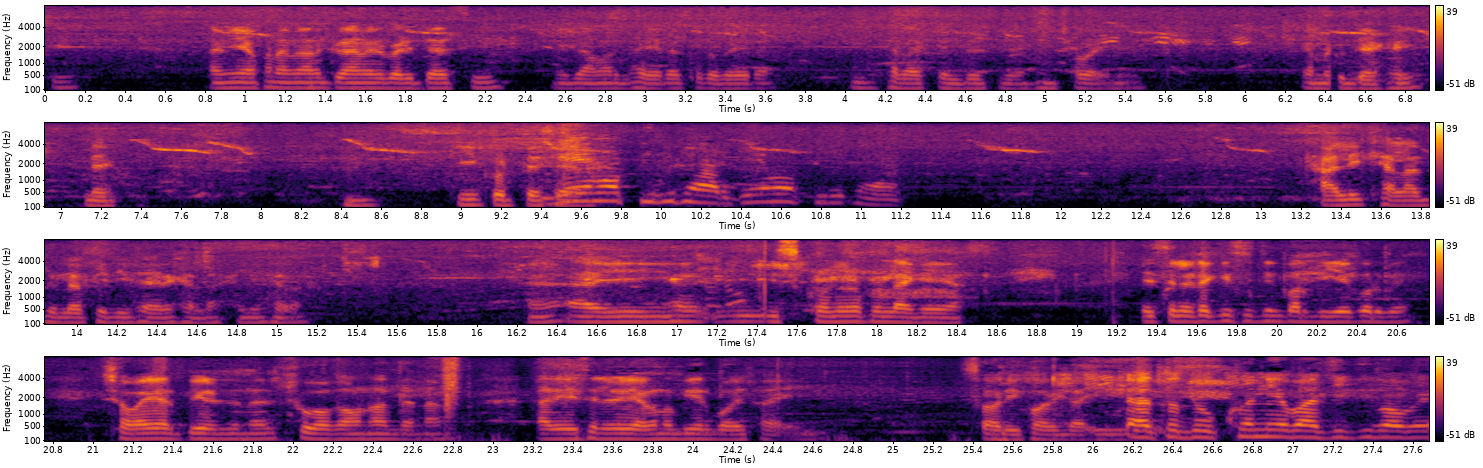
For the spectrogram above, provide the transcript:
আসছি আমি এখন আমার গ্রামের বাড়িতে আছি। এই যে আমার ভাইয়েরা ছোট ভাইয়েরা খেলা খেলতেছে এখন সবাই মিলে। আমি একটু দেখাই দেখো। কি করতেছে? খালি খেলাধুলা ফ্রি ফায়ার খেলা খালি খেলা। হ্যাঁ আর এই স্কুলের উপর লাগে আছে। এই ছেলেটা কিছুদিন পর বিয়ে করবে। সবাই আর বিয়ের জন্য শুভকামনা জানান। আর এই ছেলের এখনও বিয়ের বয়স হয়নি। সরি ফর গাই এত দুঃখ নিয়ে বাজি কি কীভাবে?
